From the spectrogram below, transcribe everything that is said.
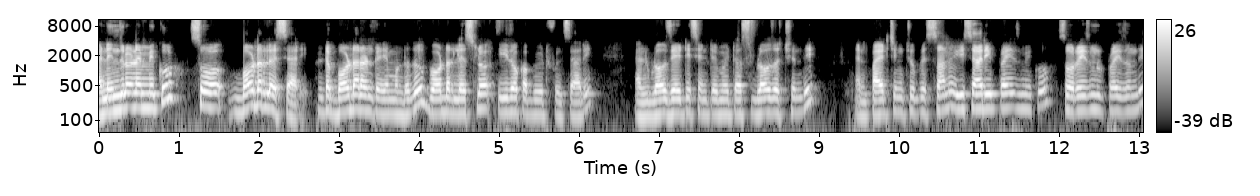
And ఇందులోనే మీకు సో బోర్డర్లెస్ శారీ. అంటే బోర్డర్ అంటే ఏముండదు. బోర్డర్లెస్లో ఇది ఒక beautiful sari. And blouse eighty centimetres blouse వచ్చింది. అండ్ పైచింగ్ చూపిస్తాను. ఈ శారీ ప్రైస్ మీకు సో రీజనబుల్ ప్రైస్ ఉంది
